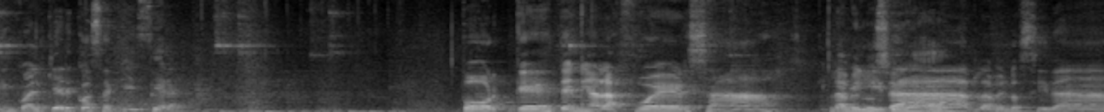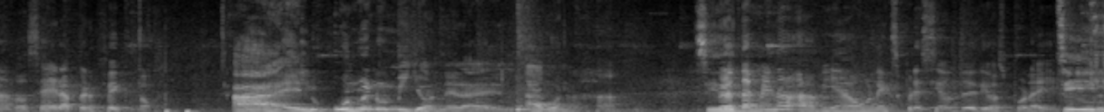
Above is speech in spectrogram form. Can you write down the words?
en cualquier cosa que hiciera. Porque tenía la fuerza, la, habilidad, la velocidad, o sea, era perfecto. Ah, el uno en un millón era el Agon. Ajá. Pero también había una expresión de Dios por ahí. Sí,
